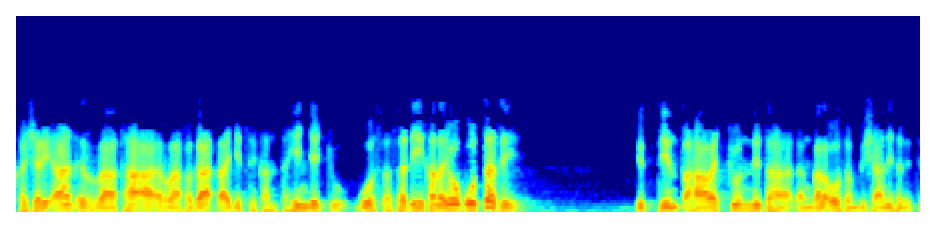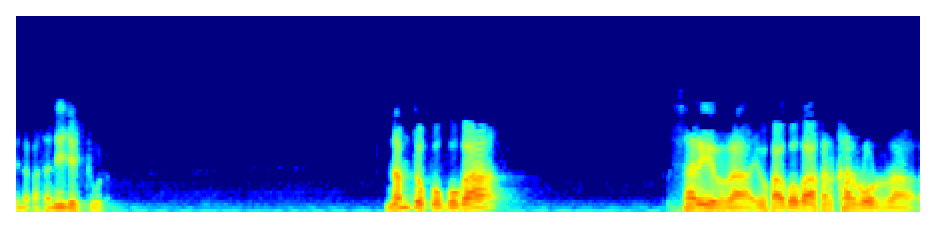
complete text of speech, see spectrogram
ka shari'aan irraa taa'aa irraa fagaadhaa jette kan tahin jechuu gosa sadii kana yoo guuttate ittiin xahaarachuun ni taha dhangala'oo san bishaanii san itti naqatanii jechuudha. Nam tokko gogaa sareerraa yookaan gogaa karkarroorraa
